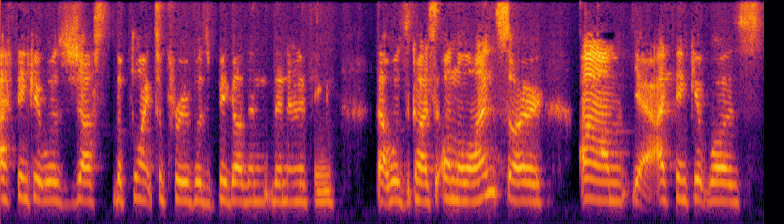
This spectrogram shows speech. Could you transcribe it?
I think it was just the point to prove was bigger than than anything that was guys on the line. So um, yeah, I think it was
